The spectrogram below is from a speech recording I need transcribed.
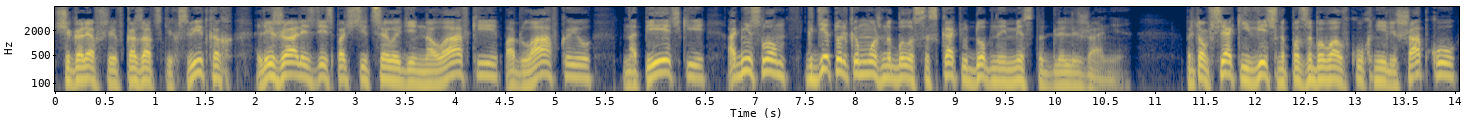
щеголявшие в казацких свитках, лежали здесь почти целый день на лавке, под лавкою, на печке, одним словом, где только можно было сыскать удобное место для лежания. Притом всякий вечно позабывал в кухне или шапку,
